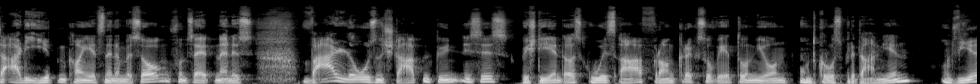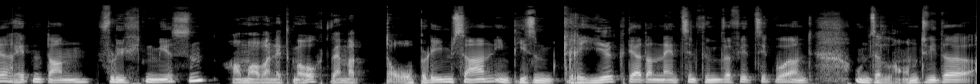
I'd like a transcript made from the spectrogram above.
der Alliierten kann ich jetzt nicht einmal sagen, von Seiten eines wahllosen Staatenbündnisses, bestehend aus USA, Frankreich, Sowjetunion und Großbritannien. Und wir hätten dann flüchten müssen, haben wir aber nicht gemacht, weil wir da sind in diesem Krieg, der dann 1945 war und unser Land wieder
